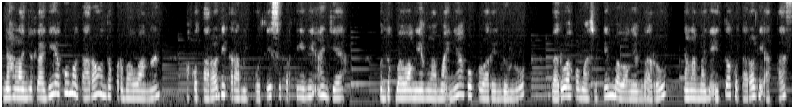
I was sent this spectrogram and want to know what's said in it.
Nah lanjut lagi aku mau taruh untuk perbawangan, aku taruh di keramik putih seperti ini aja. Untuk bawang yang lamanya aku keluarin dulu, baru aku masukin bawang yang baru. Yang lamanya itu aku taruh di atas,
